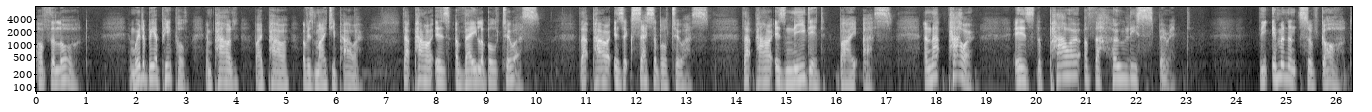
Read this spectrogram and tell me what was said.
of the Lord. And we're to be a people empowered by power of his mighty power. That power is available to us. That power is accessible to us. That power is needed by us. And that power is the power of the Holy Spirit, the immanence of God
